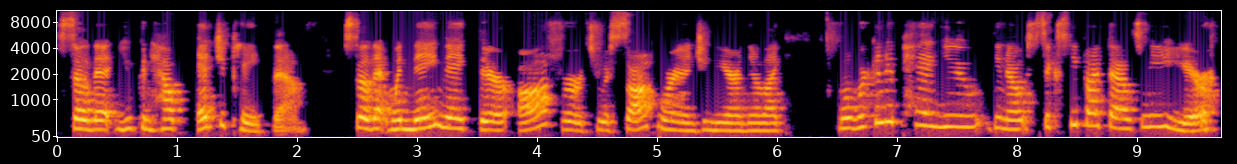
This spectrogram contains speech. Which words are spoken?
so that you can help educate them so that when they make their offer to a software engineer and they're like, well, we're going to pay you, you know, 65,000 a year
